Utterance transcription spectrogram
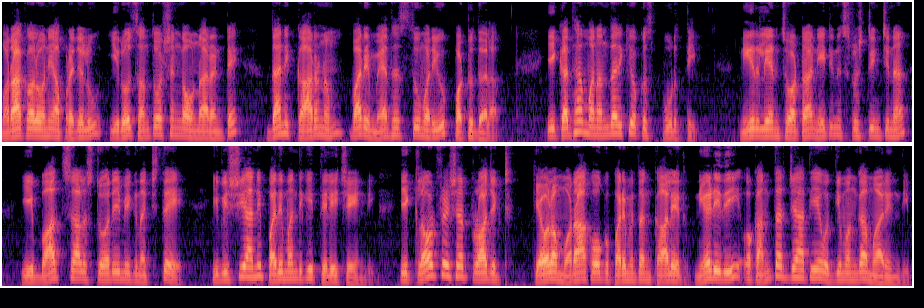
మొరాకోలోని ఆ ప్రజలు ఈరోజు సంతోషంగా ఉన్నారంటే దానికి కారణం వారి మేధస్సు మరియు పట్టుదల. ఈ కథ మనందరికీ ఒక స్ఫూర్తి. నీరు లేని చోట నీటిని సృష్టించిన ఈ బాద్షాల స్టోరీ మీకు నచ్చితే ఈ విషయాన్ని పది మందికి తెలియచేయండి. ఈ క్లౌడ్ ఫ్రెషర్ ప్రాజెక్ట్ కేవలం మొరాకోకు పరిమితం కాలేదు. నేడిది ఒక అంతర్జాతీయ ఉద్యమంగా మారింది.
